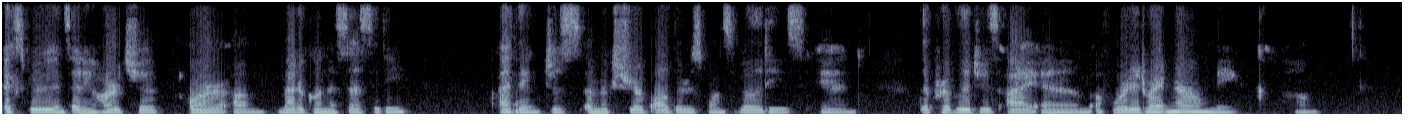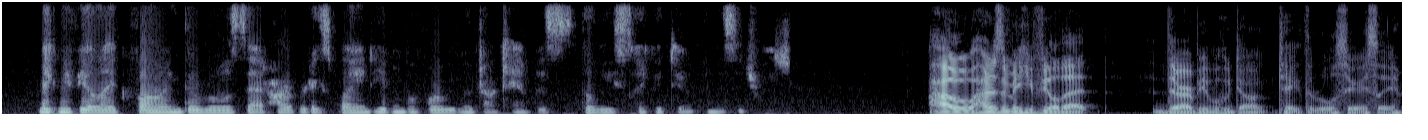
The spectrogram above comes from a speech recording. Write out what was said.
experience any hardship or um, medical necessity. I think just a mixture of all the responsibilities and the privileges I am afforded right now make um, make me feel like following the rules that Harvard explained even before we moved on campus the least I could do in this situation. How how does it make you feel that there are people who don't take the rules seriously?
